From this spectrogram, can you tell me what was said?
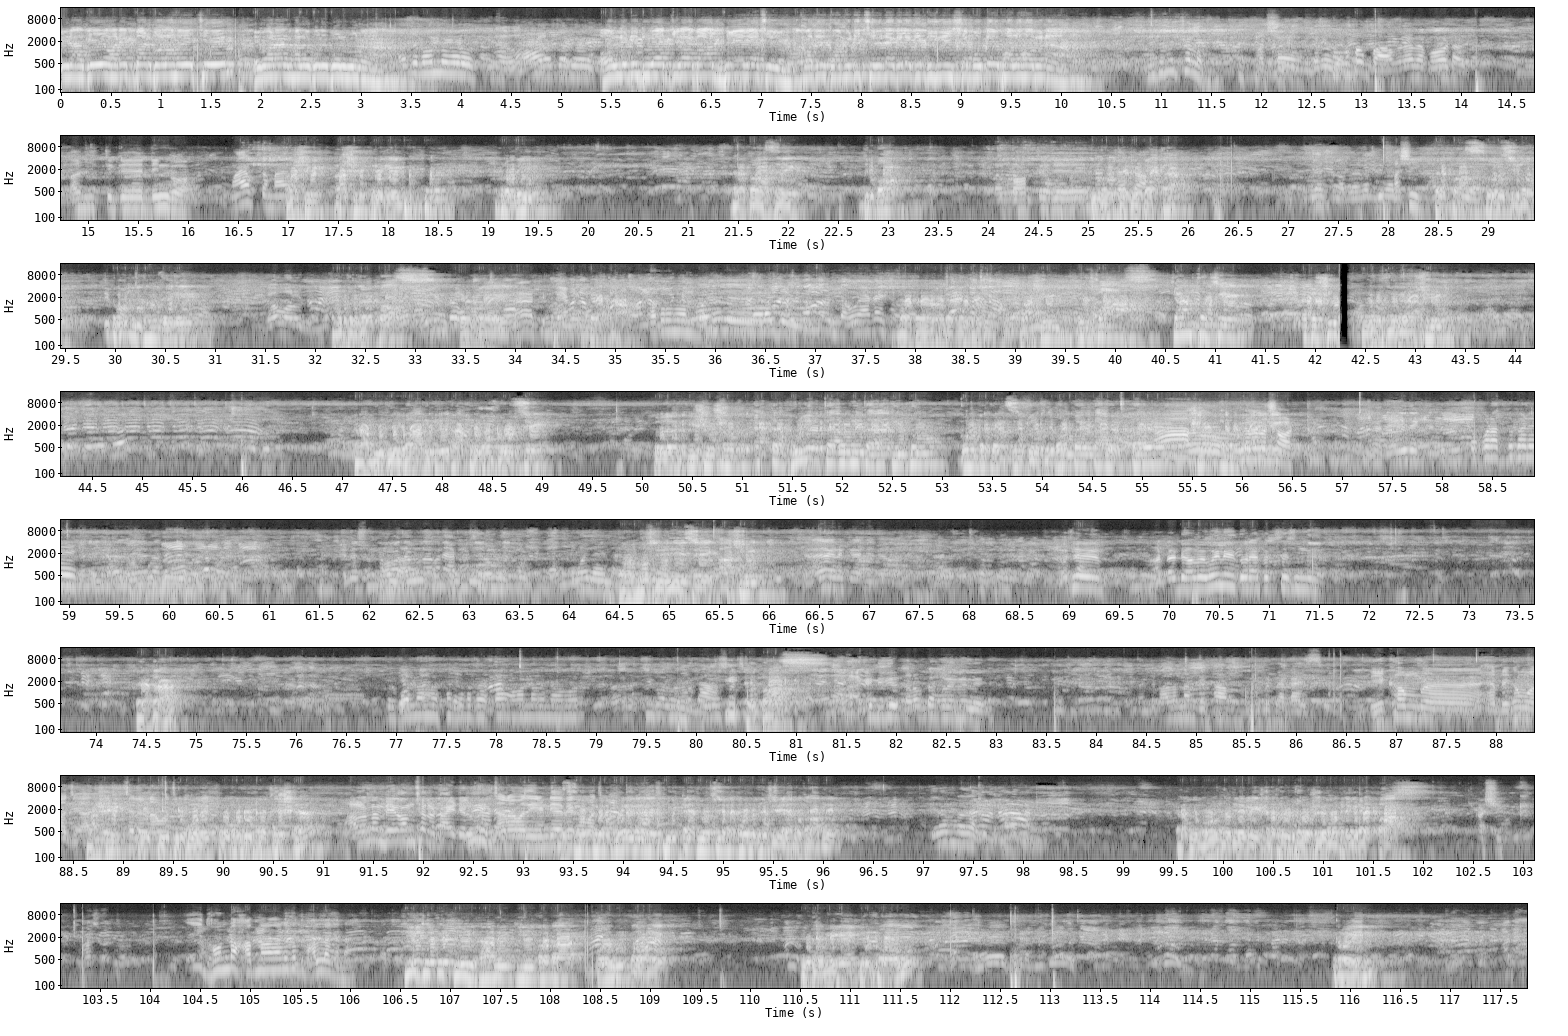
এর আগে অনেকবার বলা হয়েছে এবার আর ভালো করে বলব না। অলরেডি দু এক জায়গায় বাস ভেঙে গেছে। আমাদের কমিটির ছেলেরা গেলে কিন্তু জিনিসটা মোটেও ভালো হবে না। থেকে ডিঙ্গো। দীপক। দীপক থেকে আশি ওখান থেকে একটা ভুলের কারণে তারা কিন্তু গোলটা ক্যান্সেল করেছে বল পায় তাও তাও শট পকোড়ার দোকানে দিয়েছে হবে বুঝলি তোর অ্যাপেক্সের সঙ্গে এটা? পাস আগে নিজের খারাপটা বলে নিলে। বেখাম হ্যাঁ বেখামও আছে। আর ছেলের নাম আছে ভালো নাম বেগম ছিল টাইটেল জান আমাদের ইন্ডিয়ায় বেগম আছে। না? এই ধনটা হাত নাড়ানাড়ি করতে ভালো লাগে না। কি কি কি কথা বলুন করে এটা নিয়ে ফুটবল রোহিত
